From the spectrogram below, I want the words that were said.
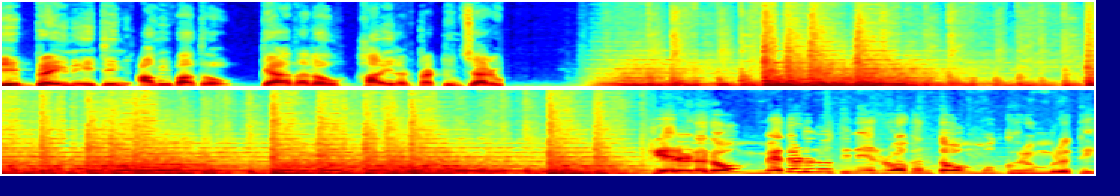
ఈ బ్రెయిన్ ఈటింగ్ అమీబాతో కేరళలో హై అలర్ట్ ప్రకటించారు. కేరళలో మెదడును తినే రోగంతో ముగ్గురు మృతి.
